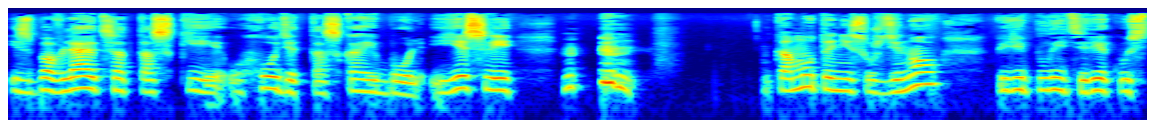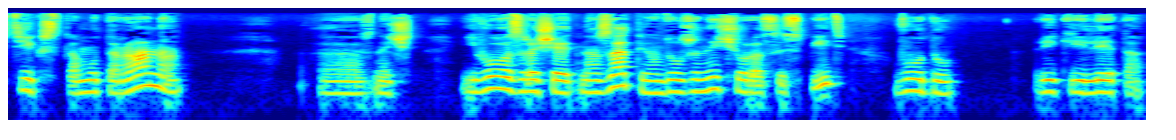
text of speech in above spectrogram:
избавляются от тоски, уходит тоска и боль. И если кому-то не суждено переплыть реку Стикс кому-то рано, э, значит, его возвращают назад, и он должен еще раз испить воду реки Лета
